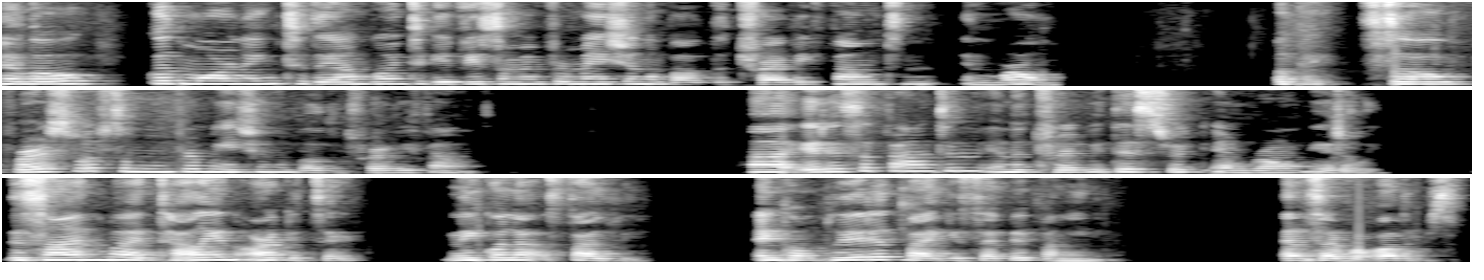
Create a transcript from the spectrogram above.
Hello, good morning. Today I'm going to give you some information about the Trevi Fountain in Rome. Okay, so first with some information about the Trevi Fountain. Uh, it is a fountain in the Trevi district in Rome, Italy, designed by Italian architect Nicola Salvi and completed by Giuseppe Pannini and several others.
